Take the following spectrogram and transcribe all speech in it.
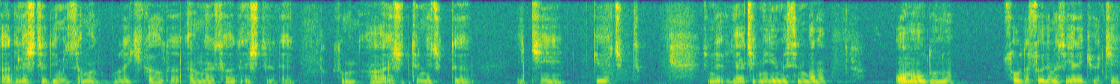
Sadeleştirdiğimiz zaman burada 2 kaldı. M'ler sadeleştirdi. O zaman a eşittir ne çıktı? 2 g çıktı. Şimdi yer çekme ivmesinin bana 10 olduğunu soruda söylemesi gerekiyor ki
